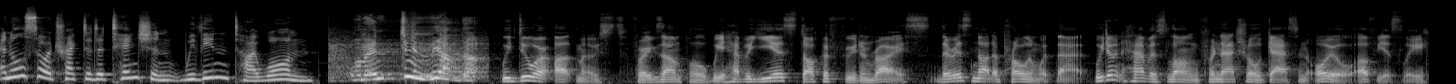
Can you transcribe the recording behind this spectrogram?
and also attracted attention within Taiwan. We do our utmost. For example, we have a year's stock of food and rice. There is not a problem with that. We don't have as long for natural gas and oil, obviously.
